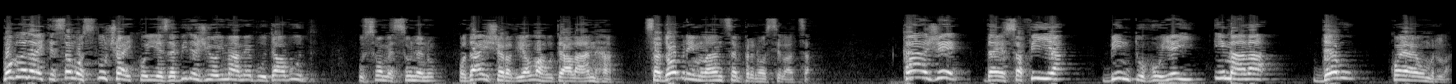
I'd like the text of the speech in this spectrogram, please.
Pogledajte samo slučaj koji je zabilježio imam Ebu Davud u svome sunenu od Aisha radijallahu ta'ala anha sa dobrim lancem prenosilaca. Kaže da je Safija bintu Hujej imala devu koja je umrla.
